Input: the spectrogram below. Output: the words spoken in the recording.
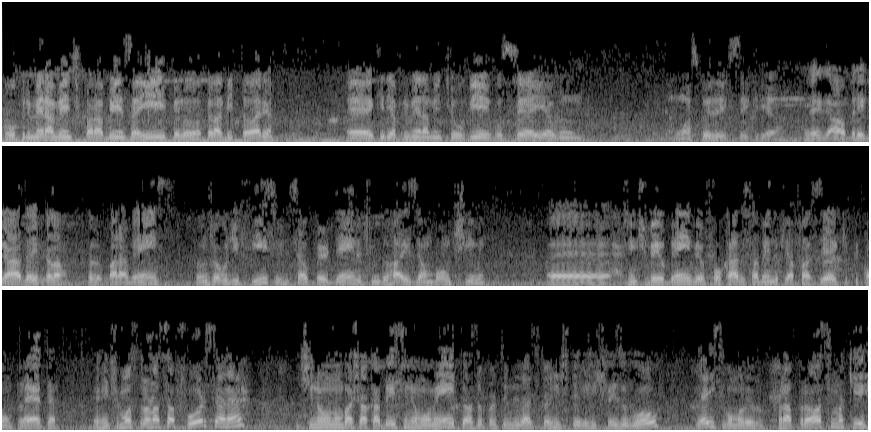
Bom, primeiramente, parabéns aí pelo, pela vitória. É, queria primeiramente ouvir você aí algum, algumas coisas aí que você queria. Legal, obrigado aí pela, pelo parabéns. Foi um jogo difícil, a gente saiu perdendo, o time do Raiz é um bom time. É, a gente veio bem, veio focado, sabendo o que ia fazer, a equipe completa. A gente mostrou nossa força, né? A gente não, não baixou a cabeça em nenhum momento, as oportunidades que a gente teve, a gente fez o gol. E é isso, vamos para a próxima que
